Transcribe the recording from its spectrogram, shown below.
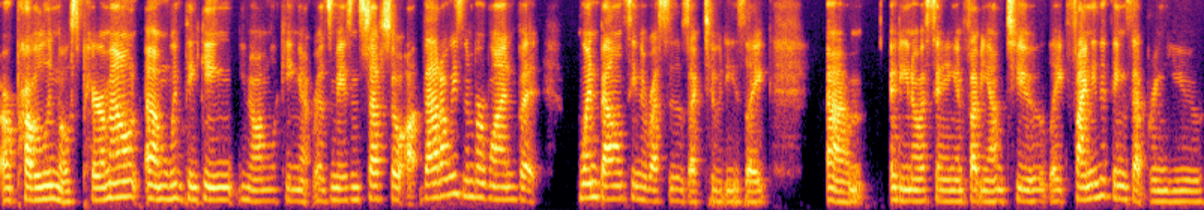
are probably most paramount um, when thinking, you know, I'm looking at resumes and stuff. So uh, that always number one. But when balancing the rest of those activities, like um, Irina was saying and Fabian too, like finding the things that bring you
